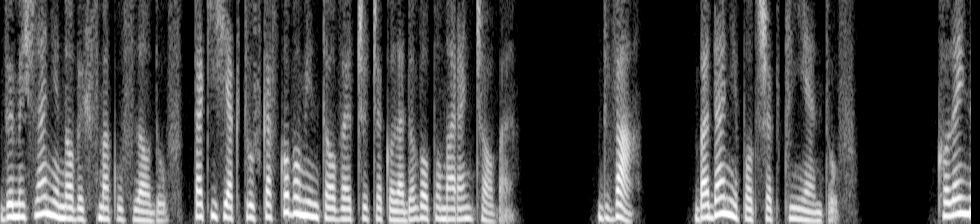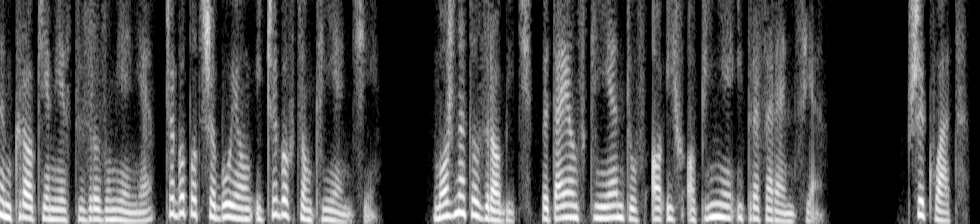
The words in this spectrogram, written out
Wymyślanie nowych smaków lodów, takich jak truskawkowo-miętowe czy czekoladowo-pomarańczowe. 2. Badanie potrzeb klientów. Kolejnym krokiem jest zrozumienie, czego potrzebują i czego chcą klienci. Można to zrobić, pytając klientów o ich opinie i preferencje. Przykład.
